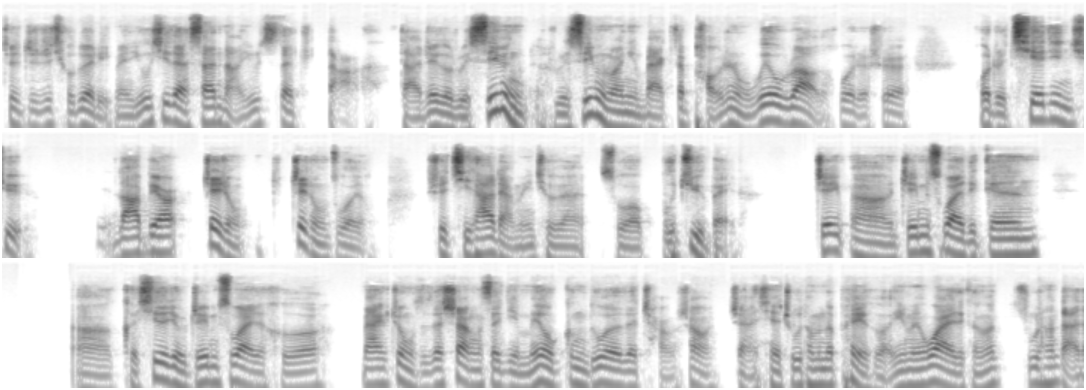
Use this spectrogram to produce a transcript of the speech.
这这支球队里面，尤其在三档，尤其在打打这个 receiving receiving running back，在跑这种 wheel route 或者是或者切进去拉边这种这种作用是其他两名球员所不具备的。James 啊 James White 跟啊可惜的就是 James White 和 Mac Jones 在上个赛季没有更多的在场上展现出他们的配合，因为 White 可能主场打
